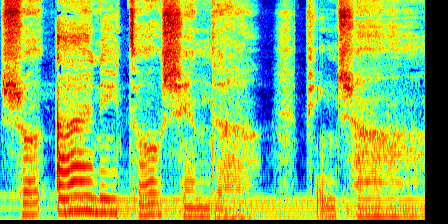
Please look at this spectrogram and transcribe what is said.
说爱你都显得平常。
